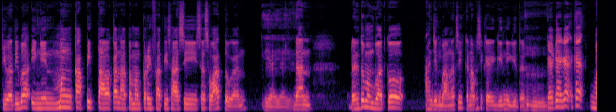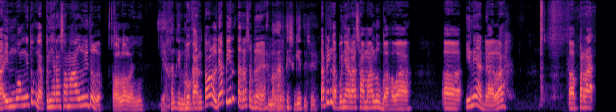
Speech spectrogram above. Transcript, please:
tiba-tiba ingin mengkapitalkan atau memprivatisasi sesuatu kan iya iya iya dan dan itu membuatku anjing banget sih kenapa sih kayak gini gitu Mm-mm. kayak kayak kayak, kayak Baim Wong itu nggak punya rasa malu itu loh tolol anjing. Ya kan emang bukan tolol dia pinter sebenarnya. Emang artis gitu coy tapi nggak punya rasa malu bahwa eh, ini adalah eh, pera-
